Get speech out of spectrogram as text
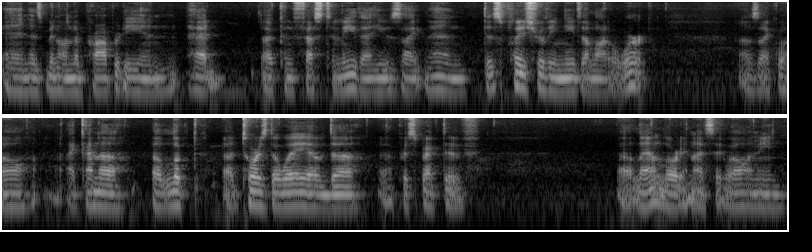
and has been on the property and had uh, confessed to me that he was like, man, this place really needs a lot of work. I was like, well, I kind of uh, looked uh, towards the way of the uh, prospective uh, landlord and I said, well, I mean,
